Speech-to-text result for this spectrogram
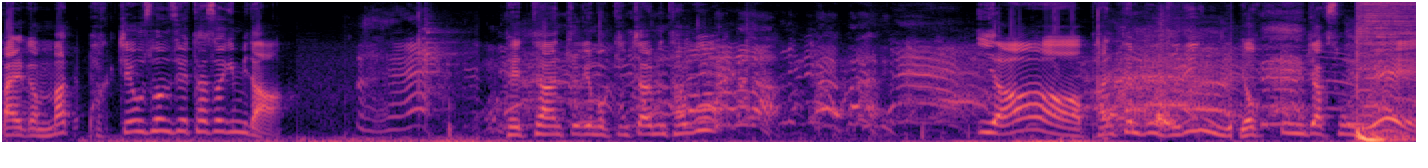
빨간맛 박재호 선수의 타석입니다. 배트 한쪽에 먹힌 짧은 타구 이야 반템포 줄인 역동작 송구에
